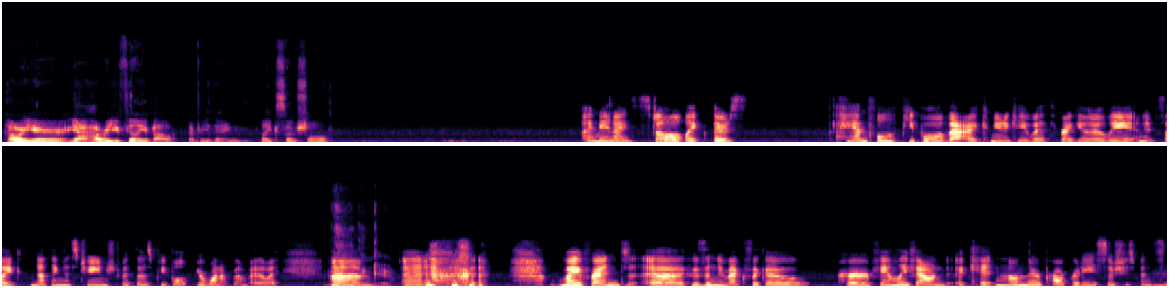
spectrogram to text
how are your yeah? How are you feeling about everything like social? I mean, I still like there's a handful of people that I communicate with regularly, and it's like nothing has changed with those people. You're one of them, by the way. Um, Thank you. and my friend uh, who's in New Mexico, her family found a kitten on their property, so she's been Mm.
